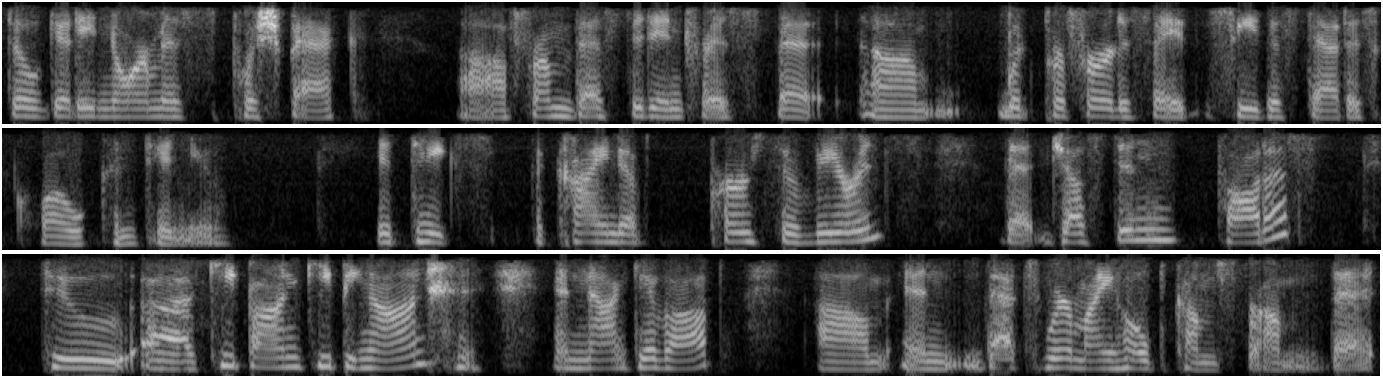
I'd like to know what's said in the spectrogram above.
still get enormous pushback uh, from vested interests that um, would prefer to say, see the status quo continue. It takes the kind of perseverance that Justin taught us to uh, keep on keeping on and not give up. Um, and that's where my hope comes from that,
